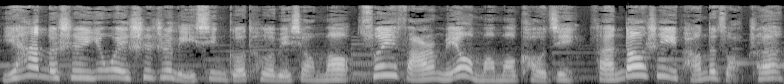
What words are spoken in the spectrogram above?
遗憾的是，因为失之礼性格特别像猫，所以反而没有猫猫靠近，反倒是一旁的早川，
